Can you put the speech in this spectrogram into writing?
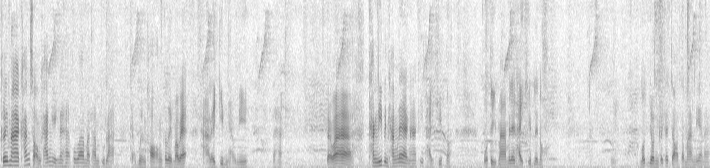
เคยมาครั้งสองครั้งเองนะฮะเพราะว่ามาทำธุระแถวเมืองทองก็เลยมาแวะหาอะไรกินแถวนี้นะฮะแต่ว่าครั้งนี้เป็นครั้งแรกนะฮะที่ถ่ายคลิปเนาะปกติมาไม่ได้ถ่ายคลิปเลยเนาะรถยนต์ก็จะจอดประมาณนี้นะ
